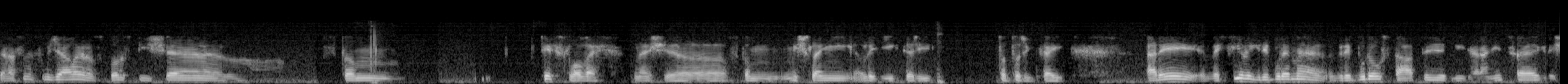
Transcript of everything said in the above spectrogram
já si myslím, že ale rozpor spíše v tom v těch slovech, než eh, v tom myšlení lidí, kteří toto říkají. Tady ve chvíli, kdy, budeme, kdy budou státy mít hranice, když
